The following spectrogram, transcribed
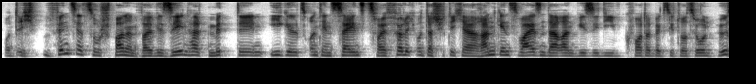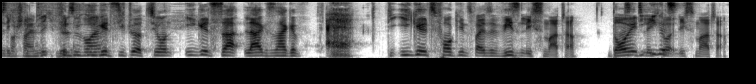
Und ich finde es jetzt so spannend, weil wir sehen halt mit den Eagles und den Saints zwei völlig unterschiedliche Herangehensweisen daran, wie sie die Quarterback-Situation höchstwahrscheinlich lösen die wollen. Eagles-Situation, Eagles-Lage sage, äh, die Eagles-Vorgehensweise wesentlich smarter. Deutlich, also Eagles, deutlich smarter.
